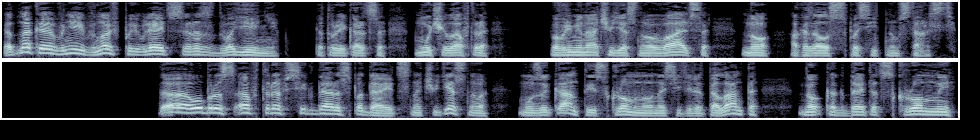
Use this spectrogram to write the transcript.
Однако в ней вновь появляется раздвоение, которое, кажется, мучило автора во времена чудесного вальса, но оказалось спасительным в старости. Да, образ автора всегда распадается на чудесного музыканта и скромного носителя таланта, но когда этот скромный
